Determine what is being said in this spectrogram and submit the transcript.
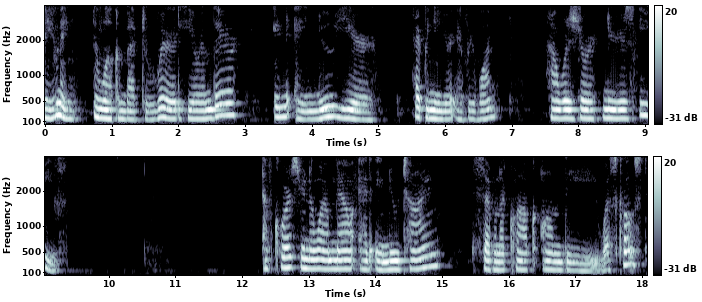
evening, and welcome back to Word Here and There in a new year. Happy New Year, everyone. How was your New Year's Eve? Of course, you know I'm now at a new time, 7 o'clock on the West Coast,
